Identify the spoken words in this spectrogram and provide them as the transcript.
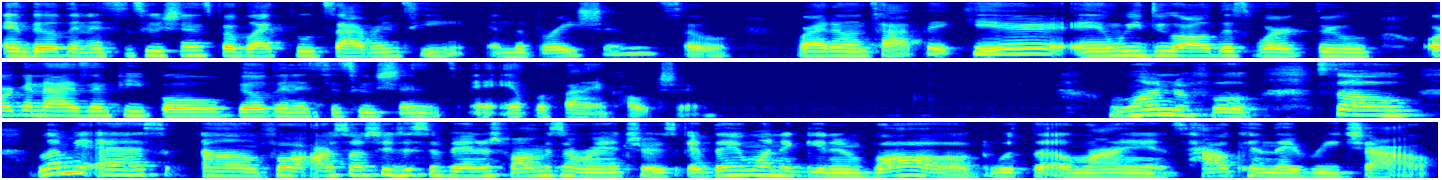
and building institutions for Black food sovereignty and liberation. So, right on topic here. And we do all this work through organizing people, building institutions, and amplifying culture. Wonderful. So let me ask um, for our socially disadvantaged farmers and ranchers, if they want to get involved with the Alliance, how can they reach out?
